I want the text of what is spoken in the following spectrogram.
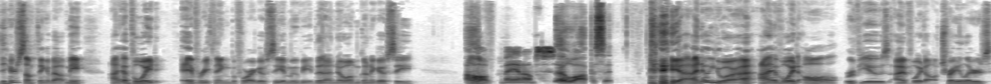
here's something about me. I avoid everything before I go see a movie that I know I'm going to go see. Oh man, I'm so opposite. yeah, I know you are. I, I avoid all reviews. I avoid all trailers,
